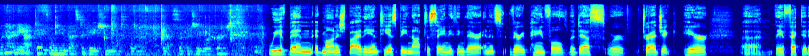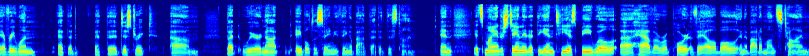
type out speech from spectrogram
Are there any updates on the investigation into the deaths of the two workers? We have been admonished by the NTSB not to say anything there, and it's very painful. The deaths were tragic here. Uh, they affected everyone at the at the district, um, but we're not able to say anything about that at this time. And it's my understanding that the NTSB will uh, have a report available in about a month's time,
